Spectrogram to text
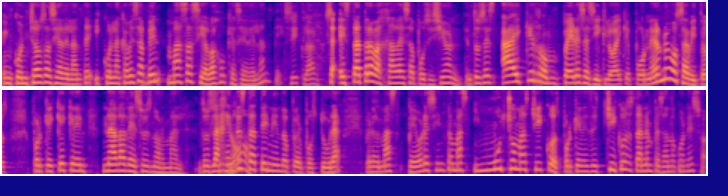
enconchados hacia adelante y con la cabeza ven más hacia abajo que hacia adelante. Sí, claro. O sea, está trabajada esa posición. Entonces, hay que romper ese ciclo, hay que poner nuevos hábitos, porque, ¿qué creen? Nada de eso es normal. Entonces, la Sí, gente no. está teniendo peor postura, pero además peores síntomas y mucho más chicos, porque desde chicos están empezando con eso.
